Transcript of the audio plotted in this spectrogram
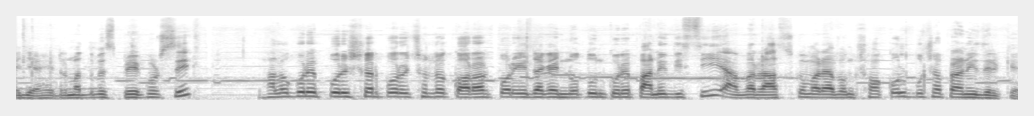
এই যে এটার মাধ্যমে স্প্রে করছি। ভালো করে পরিষ্কার পরিচ্ছন্ন করার পর এই জায়গায় নতুন করে পানি দিচ্ছি আমার রাজকুমার এবং সকল পোষা প্রাণীদেরকে।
